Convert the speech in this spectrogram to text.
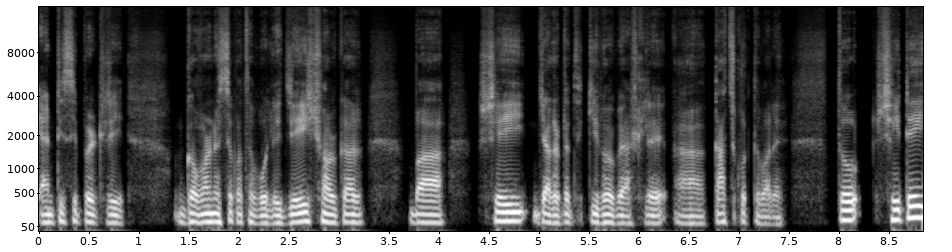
অ্যান্টিসিপেটরি গভর্নেন্সের কথা বলি। যেই সরকার বা সেই জায়গাটাতে কীভাবে আসলে কাজ করতে পারে। তো সেইটাই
